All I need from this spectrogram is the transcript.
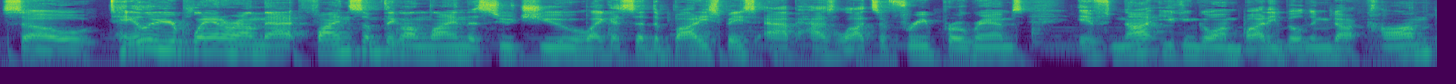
So tailor your plan around that. Find something online that suits you. Like I said, the BodySpace app has lots of free programs. If not, you can go on bodybuilding.com.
